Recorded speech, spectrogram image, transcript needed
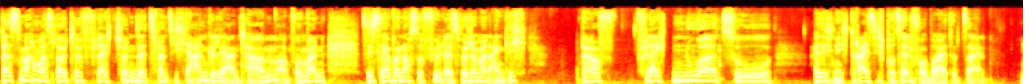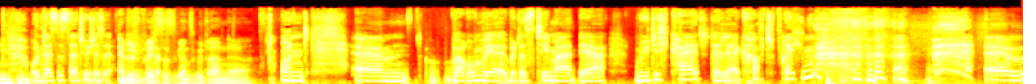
das machen, was Leute vielleicht schon seit 20 Jahren gelernt haben, obwohl man sich selber noch so fühlt, als würde man eigentlich darauf vielleicht nur zu, weiß ich nicht, 30 Prozent vorbereitet sein. Mhm. Und das ist natürlich das. Ähm, du sprichst das ganz gut an, ja. Und ähm, warum wir über das Thema der Müdigkeit der Lehrkraft sprechen, ähm,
